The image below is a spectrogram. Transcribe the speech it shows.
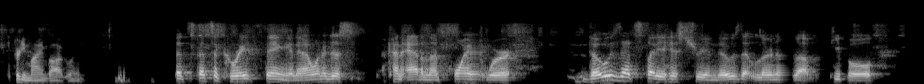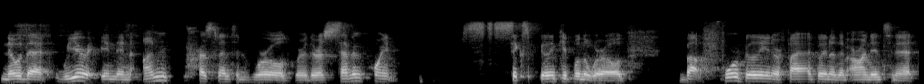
it's pretty mind boggling that's that's a great thing and i want to just kind of add on that point where those that study history and those that learn about people know that we are in an unprecedented world where there are 7.6 billion people in the world. About 4 billion or 5 billion of them are on the internet.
